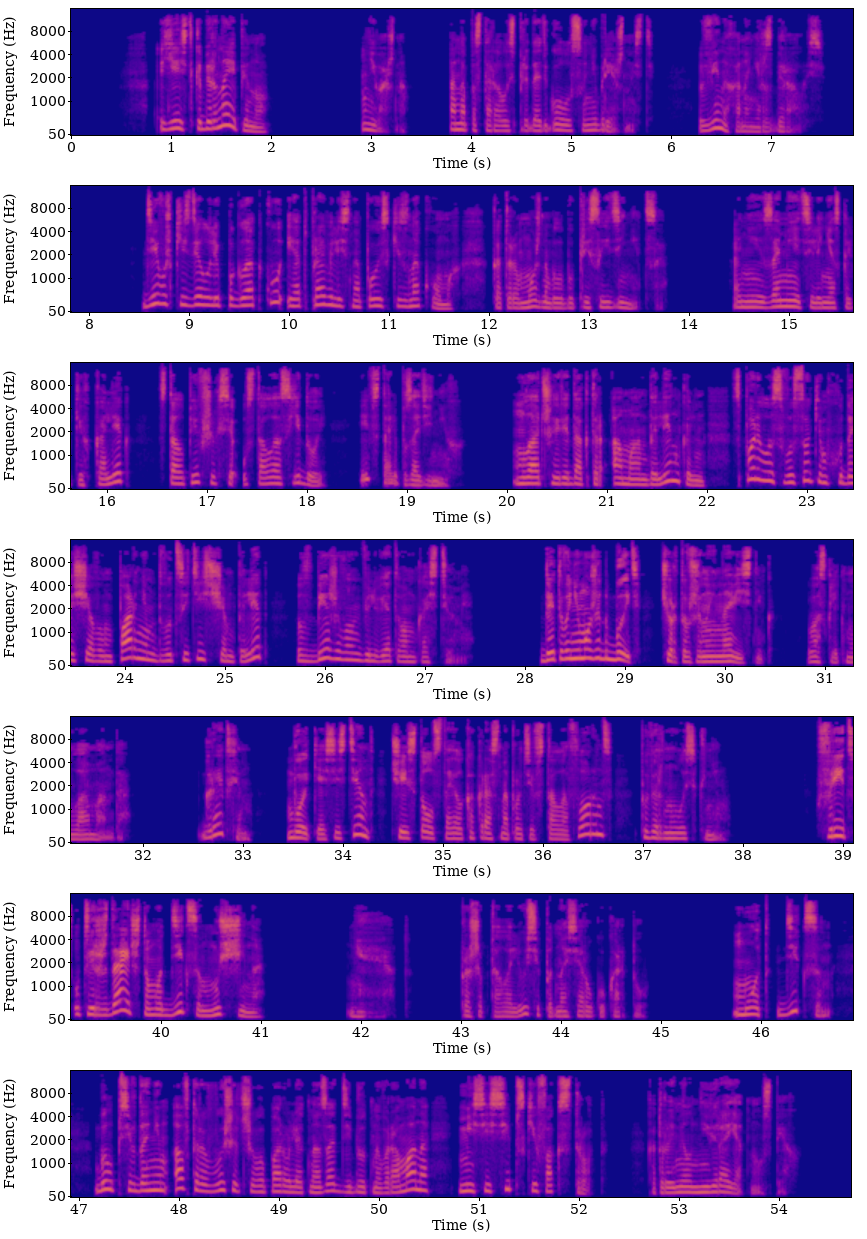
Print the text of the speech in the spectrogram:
«Есть каберне и пино?» «Неважно». Она постаралась придать голосу небрежность. В винах она не разбиралась. Девушки сделали поглотку и отправились на поиски знакомых, к которым можно было бы присоединиться. Они заметили нескольких коллег, столпившихся у стола с едой, и встали позади них. Младший редактор Аманда Линкольн спорила с высоким худощавым парнем двадцати с чем-то лет в бежевом вельветовом костюме. «Да этого не может быть, чертов ненавистник! воскликнула Аманда. Гретхен, бойкий ассистент, чей стол стоял как раз напротив стола Флоренс, повернулась к ним. Фриц утверждает, что Мот Диксон — мужчина. «Нет», — прошептала Люси, поднося руку к рту. Мот Диксон был псевдоним автора вышедшего пару лет назад дебютного романа «Миссисипский фокстрот», который имел невероятный успех.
